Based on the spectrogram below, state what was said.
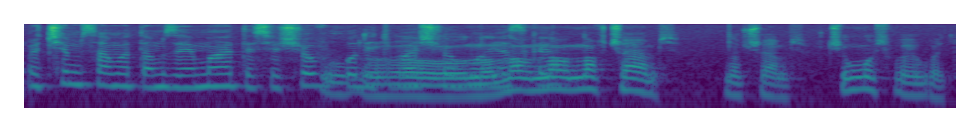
А Чим саме там займаєтеся? Що входить в ваші Ну, обов'язки? нав- нав- Навчаємося, навчаємося, вчимось воювати.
